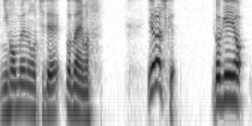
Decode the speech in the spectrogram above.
2本目のオチでございます。よろしく。ごきげんよう。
